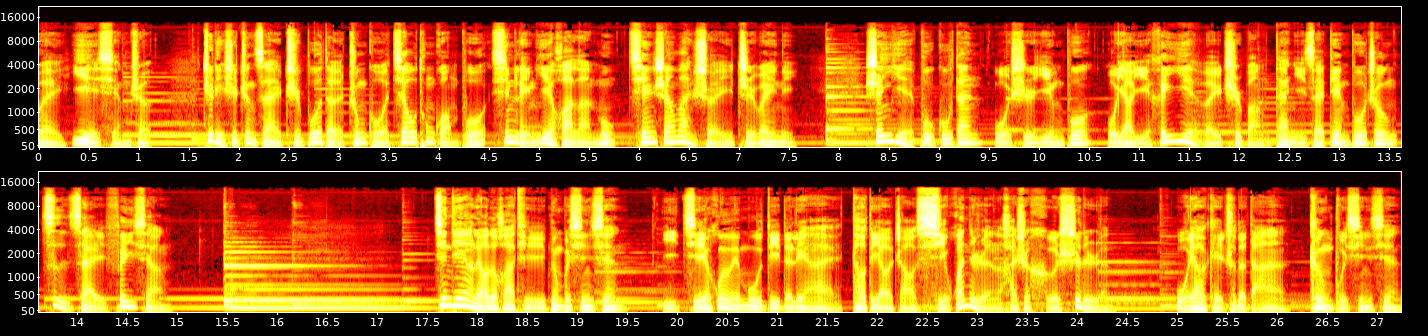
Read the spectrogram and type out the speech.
位夜行者，这里是正在直播的中国交通广播心灵夜话栏目《千山万水只为你》，深夜不孤单，我是迎波，我要以黑夜为翅膀，带你在电波中自在飞翔。今天要聊的话题并不新鲜，以结婚为目的的恋爱，到底要找喜欢的人还是合适的人？我要给出的答案更不新鲜。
